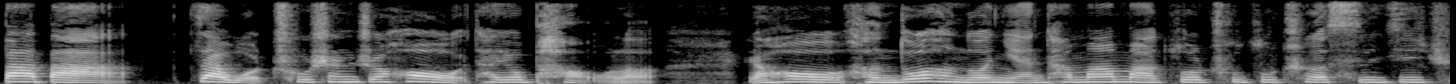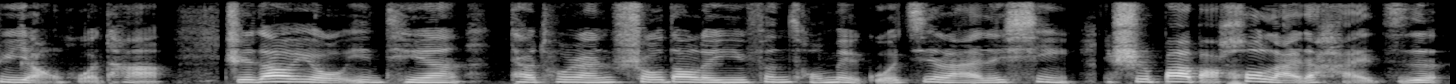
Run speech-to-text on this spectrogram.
爸爸在我出生之后他就跑了。然后很多很多年，他妈妈做出租车司机去养活他，直到有一天，他突然收到了一封从美国寄来的信，是爸爸后来的孩子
